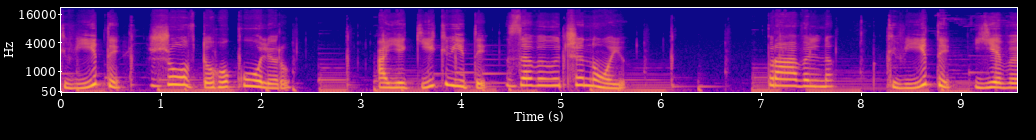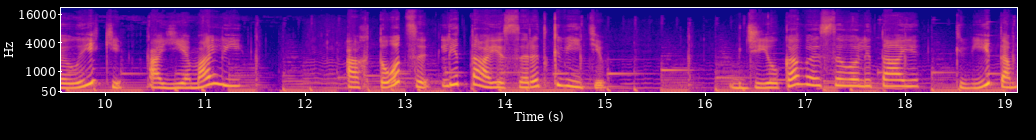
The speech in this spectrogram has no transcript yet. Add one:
квіти жовтого кольору. А які квіти за величиною? Правильно, квіти є великі, а є малі. А хто це літає серед квітів? Бджілка весело літає, квітам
